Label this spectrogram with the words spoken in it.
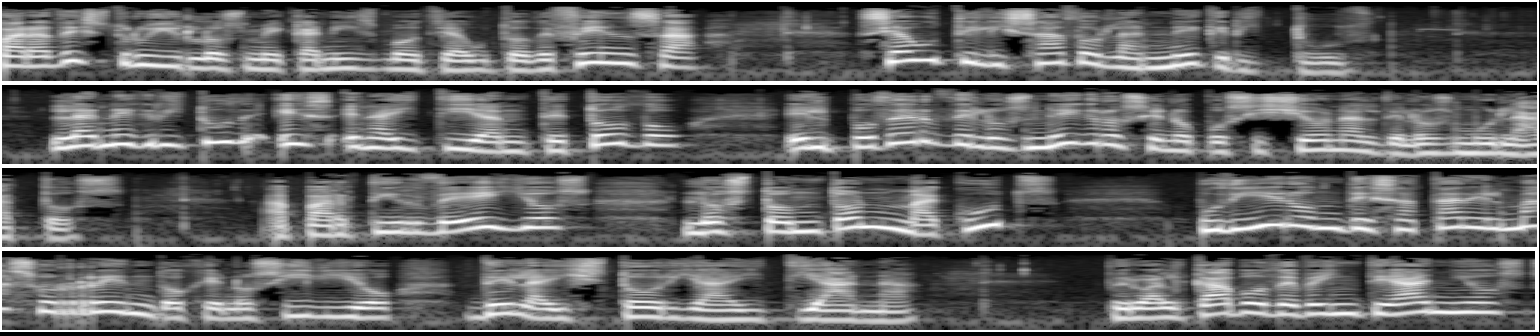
para destruir los mecanismos de autodefensa, se ha utilizado la negritud. La negritud es en Haití, ante todo, el poder de los negros en oposición al de los mulatos. A partir de ellos, los tontón macuts pudieron desatar el más horrendo genocidio de la historia haitiana. Pero al cabo de veinte años,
